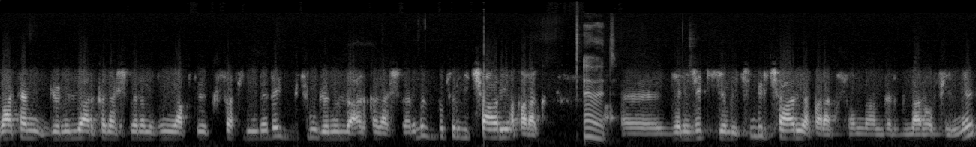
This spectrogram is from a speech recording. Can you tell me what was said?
Zaten gönüllü arkadaşlarımızın yaptığı kısa filmde de bütün gönüllü arkadaşlarımız bu tür bir çağrı yaparak Evet. E, gelecek yıl için bir çağrı yaparak sonlandırdılar o filmi.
